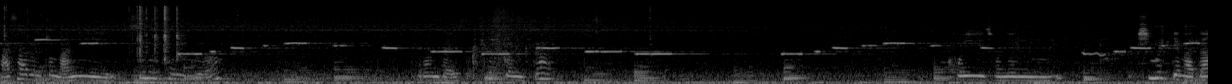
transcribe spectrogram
마사를 좀 많이 쓰는 편이고요. 심을 때마다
